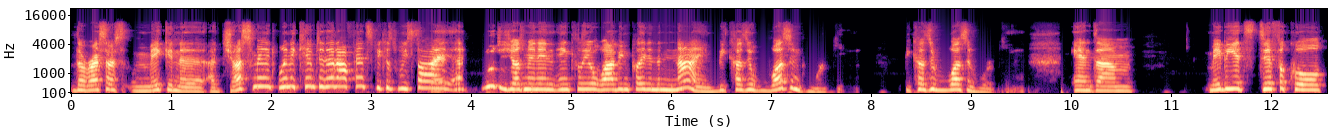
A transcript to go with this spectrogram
the rest of us making an adjustment when it came to that offense because we saw right. a huge adjustment in, in Kealia Watt being played in the nine because it wasn't working. Because it wasn't working. And um maybe it's difficult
